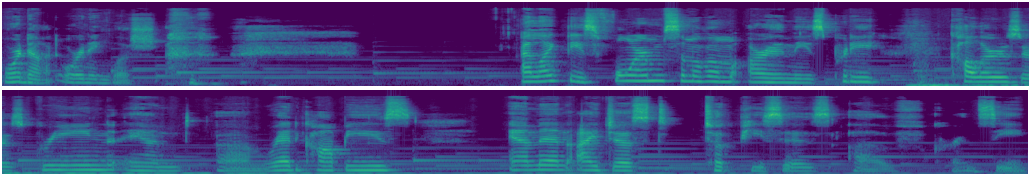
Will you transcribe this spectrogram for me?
or not, or in English. I like these forms. Some of them are in these pretty colors. There's green and um, red copies. And then I just took pieces of currency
